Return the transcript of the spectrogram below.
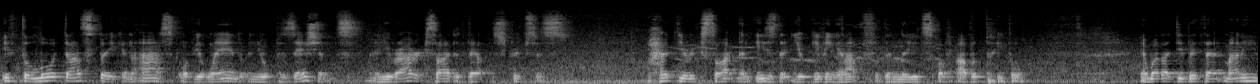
if the Lord does speak and ask of your land and your possessions, and you are excited about the scriptures, I hope your excitement is that you're giving it up for the needs of other people. And what I did with that money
